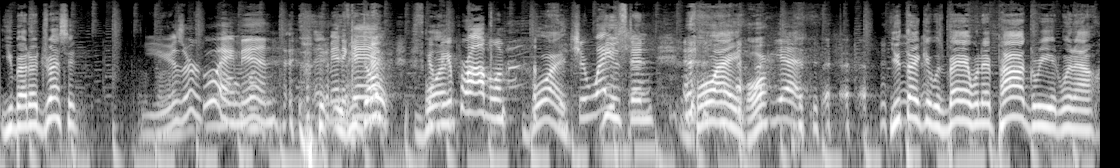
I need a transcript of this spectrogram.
you better address it. Yes, sir. Ooh, amen. Amen if again. you don't, It's gonna be a problem. boy, Situation. Houston. boy, Boy, Yes. you think it was bad when that power grid went out?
